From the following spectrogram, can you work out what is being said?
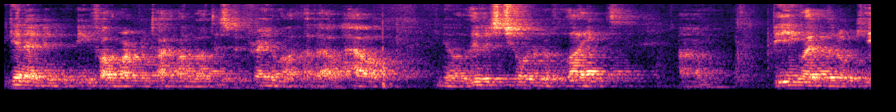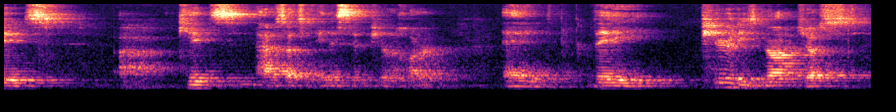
Again, I've been, me and Father Mark have been talking a lot about this, but praying a lot about how, you know, live as children of light, um, being like little kids. Uh, kids have such an innocent, pure heart, and they, purity is not just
